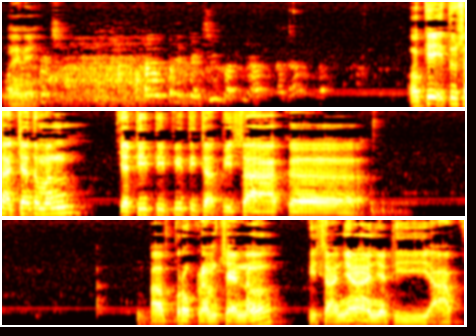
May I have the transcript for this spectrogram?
nah ini Oke, itu saja teman. Jadi TV tidak bisa ke uh, program channel, bisanya hanya di AP.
